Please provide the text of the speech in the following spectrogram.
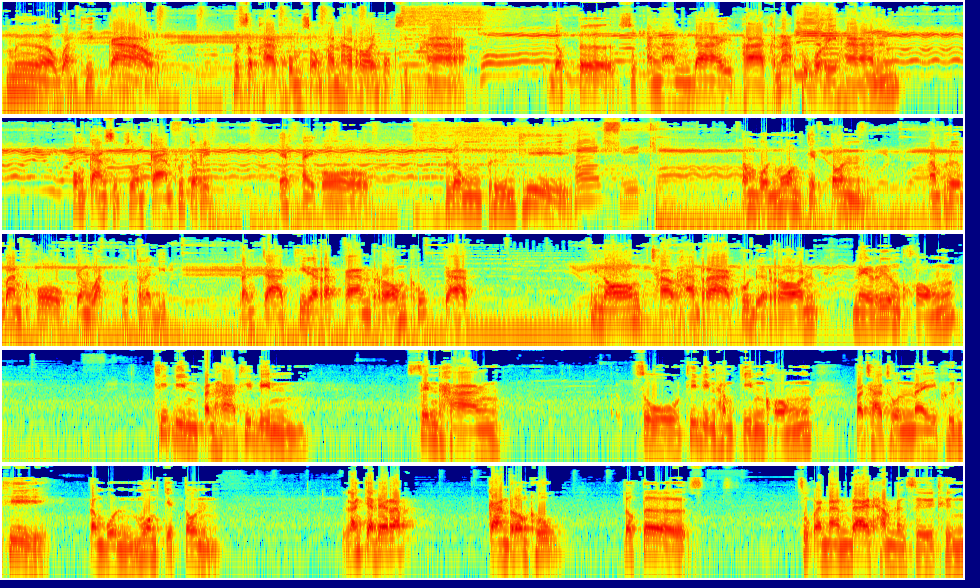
เมื่อวันที่ 9 พฤษภาคม 2565 ดร สุขอนันต์ได้พาคณะผู้บริหาร องค์การสืบสวนการทุจริต FIO ลงพื้นที่ตำบลม่วงเจ็ดต้นอำเภอบ้านโคกจังหวัดอุตรดิตถ์หลังจากที่ได้รับการร้องทุกข์จาก พี่น้องชาวฐานรากผู้เดือดร้อนในเรื่องของที่ดินปัญหาที่ดิน เส้นทางสู่ที่ดินทำกินของประชาชนในพื้นที่ตำบลม่วงเจ็ดต้น หลังจากได้รับการร้องทุกข์ ดร สุขอนันต์ได้ทำหนังสือถึง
